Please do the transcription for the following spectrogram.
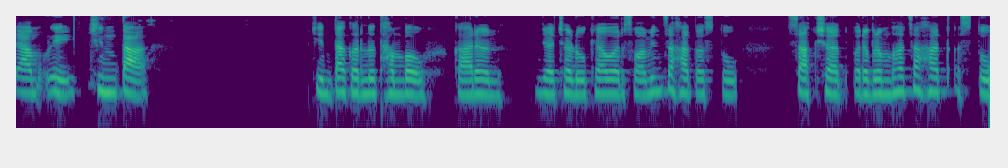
त्यामुळे चिंता चिंता करणं थांबव. कारण ज्याच्या डोक्यावर स्वामींचा हात असतो साक्षात परब्रह्माचा हात असतो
